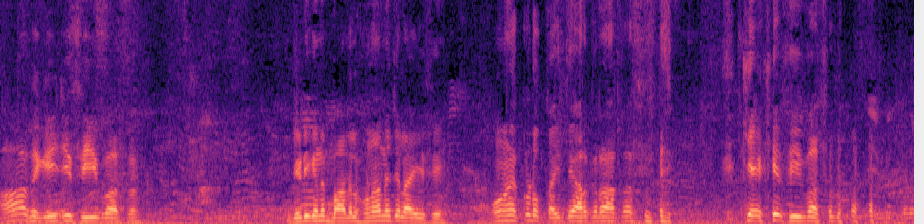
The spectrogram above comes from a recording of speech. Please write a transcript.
ਆ ਸੀਗੀ ਜੀ ਸੀ ਬੱਸ। ਜਿਹੜੀ ਕਹਿੰਦੇ ਬਾਦਲ ਹੁਣਾਂ ਨੇ ਚਲਾਈ ਸੀ, ਉਹਨਾਂ ਨੇ ਘੜੋਕਾ ਹੀ ਤਿਆਰ ਕਰਾਤਾ ਸੀ। ਕਿ ਕਿ ਸੀ ਬੱਸ ਦਾ ਇਹ ਵੀ ਥੋੜਾ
